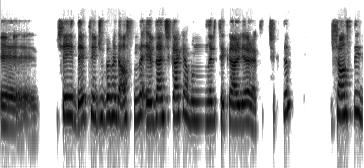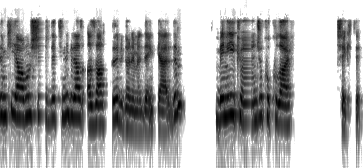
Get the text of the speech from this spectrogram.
E, şeyde tecrübeme de aslında evden çıkarken bunları tekrarlayarak çıktım şanslıydım ki yağmur şiddetini biraz azalttığı bir döneme denk geldim. Beni ilk önce kokular çekti.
